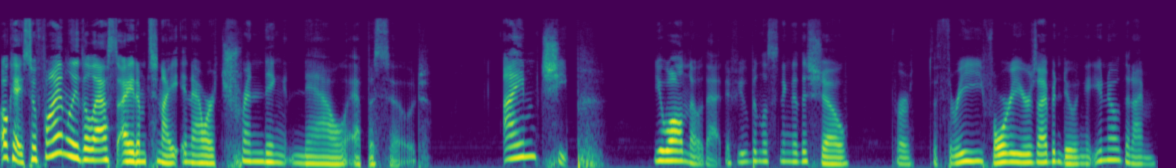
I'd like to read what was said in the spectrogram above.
Okay, so finally, the last item tonight in our Trending Now episode. I'm cheap. You all know that. If you've been listening to the show for the three, four years I've been doing it, you know that I'm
